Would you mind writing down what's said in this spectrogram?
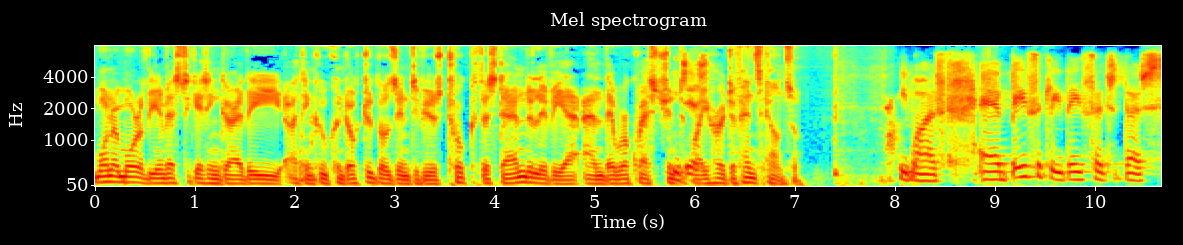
one or more of the investigating Gardaí, I think, who conducted those interviews, took the stand, Olivia, and they were questioned by her defence counsel. He was. Uh, basically, they said that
